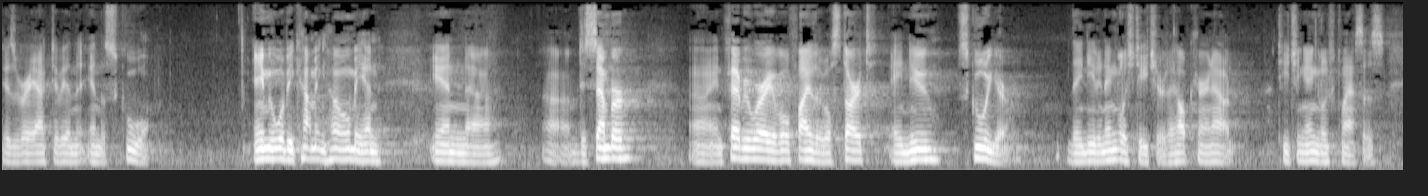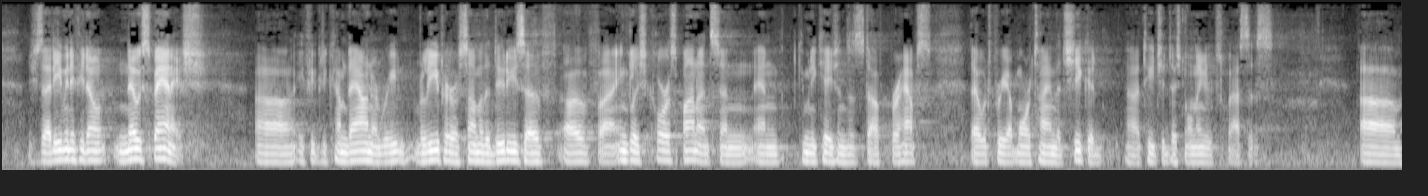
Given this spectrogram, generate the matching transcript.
is very active in the, in the school. Amy will be coming home in in uh, uh, December. Uh, in February of 05, they will start a new school year. They need an English teacher to help Karen out teaching English classes. She said, even if you don't know Spanish, uh, if you could come down and re- relieve her of some of the duties of, of uh, English correspondence and, and communications and stuff, perhaps that would free up more time that she could uh, teach additional English classes. Um,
